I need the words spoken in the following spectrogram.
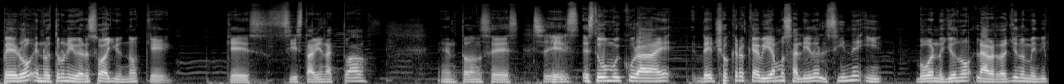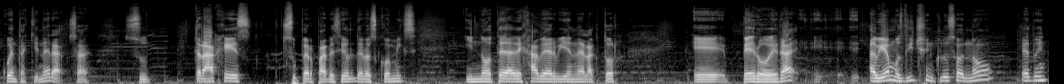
pero en otro universo hay uno que, que es- sí está bien actuado. Entonces, Sí. es- estuvo muy curada. ¿eh? De hecho, creo que habíamos salido del cine y, bueno, yo no, la verdad, yo no me di cuenta quién era. O sea, su traje es súper parecido al de los cómics y no te deja ver bien al actor. Eh, pero era, eh, habíamos dicho incluso, ¿no, Edwin?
